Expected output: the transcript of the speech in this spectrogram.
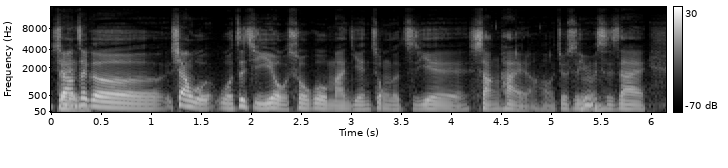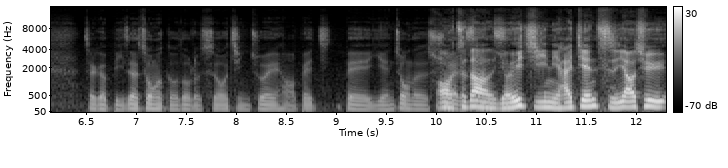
像这个像我我自己也有受过蛮严重的职业伤害了哈，就是有一次在。这个比这综合格斗的时候，颈椎哈被被严重的摔。哦，知道有一集你还坚持要去，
